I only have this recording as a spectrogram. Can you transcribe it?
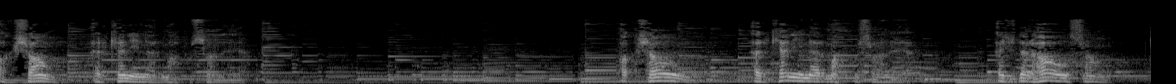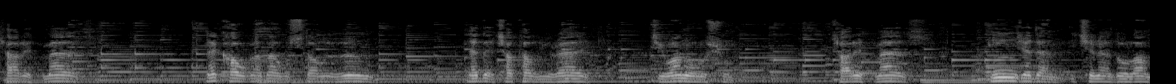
Akşam erken iner mahpushaneye. Akşam erken iner mahpushaneye. Ejderha olsam kar etmez. Ne kavgada ustalığın ne de çatal yürek civan oluşum. Kar etmez inceden içine dolan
